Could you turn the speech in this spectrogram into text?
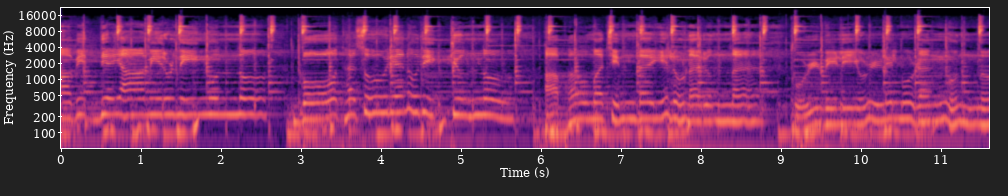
അവിദ്യയാമിരുൾ നീങ്ങുന്നു ബോധസൂര്യനുദിക്കുന്നു അഭൗമ ചിന്തയിലുണരുന്ന ഉൾവിളിയുള്ളിൽ മുഴങ്ങുന്നു.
